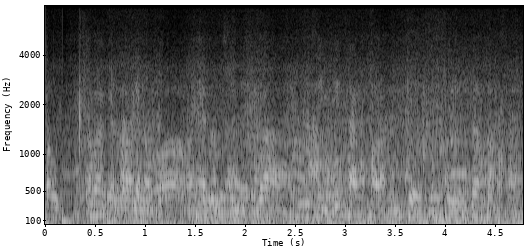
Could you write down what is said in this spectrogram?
ต้องก็ไม่เป็นไรเราก็แค่นำเสนอว่าสิ่งที่ตั้งข้อสังเกตก็คือเรื่องคำสั่ง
